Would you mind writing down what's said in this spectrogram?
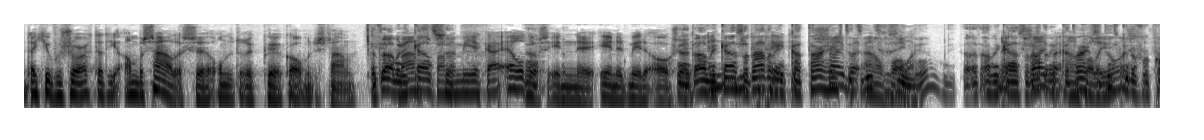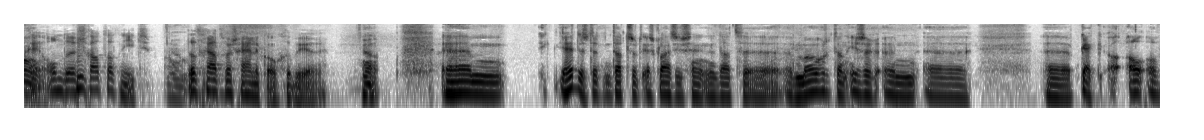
dat je ervoor zorgt dat die ambassades onder druk komen te staan. Het Amerikaanse van Amerika elders in, in het Midden-Oosten. Ja, het Amerikaanse radar in Qatar heeft het niet gezien. Hè? Het Amerikaanse nee, radar in Qatar heeft het niet kunnen voorkomen. Onderschat dat niet. Ja. Dat gaat waarschijnlijk ook gebeuren. Ja. Ja, dus dat, dat soort escalaties zijn inderdaad uh, mogelijk. Dan is er een... Uh, uh, kijk, al, al,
